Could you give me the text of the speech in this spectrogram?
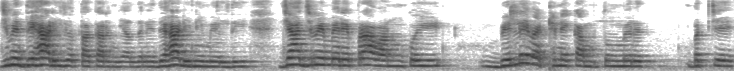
ਜਿਵੇਂ ਦਿਹਾੜੀ ਜੋਤਾ ਕਰਨ ਜਾਂਦੇ ਨੇ, ਦਿਹਾੜੀ ਨਹੀਂ ਮਿਲਦੀ, ਜਾਂ ਜਿਵੇਂ ਮੇਰੇ ਭਰਾਵਾਂ ਨੂੰ ਕੋਈ ਵਿਹਲੇ ਬੈਠੇ ਨੇ ਕੰਮ ਤੋਂ, ਮੇਰੇ ਬੱਚੇ,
